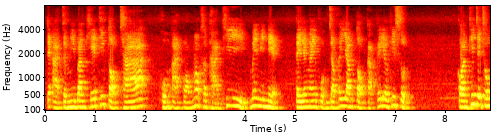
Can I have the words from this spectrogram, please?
แต่อาจจะมีบางเคสที่ตอบช้า ผมอาจออกนอกสถานที่ไม่มีเน็ต แต่ยังไงผมจะพยายามตอบกลับให้เร็วที่สุด ก่อนที่จะชม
